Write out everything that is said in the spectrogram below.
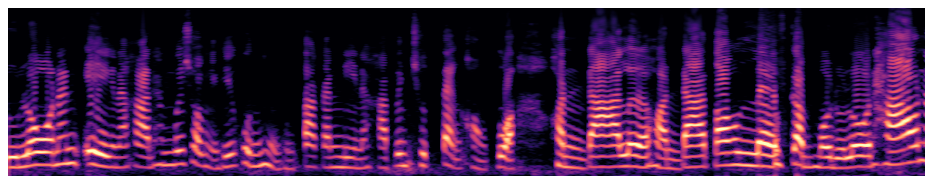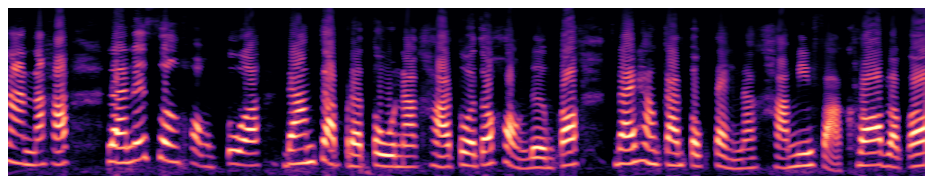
ดูโลนั่นเองนะคะท่านผู้ชมอย่างที่คุณหูคุตากันดีนะคะ เป็นชุดแต่งของตัว Honda เลย Honda ต้องเลิฟกับโมดูโลเท่านั้นนะคะ และในส่วนของตัวด้ามจับประตูนะคะ ตัวเจ้าของเดิมก็ได้ทำการตกแต่งนะคะ มีฝาครอบแล้วก็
